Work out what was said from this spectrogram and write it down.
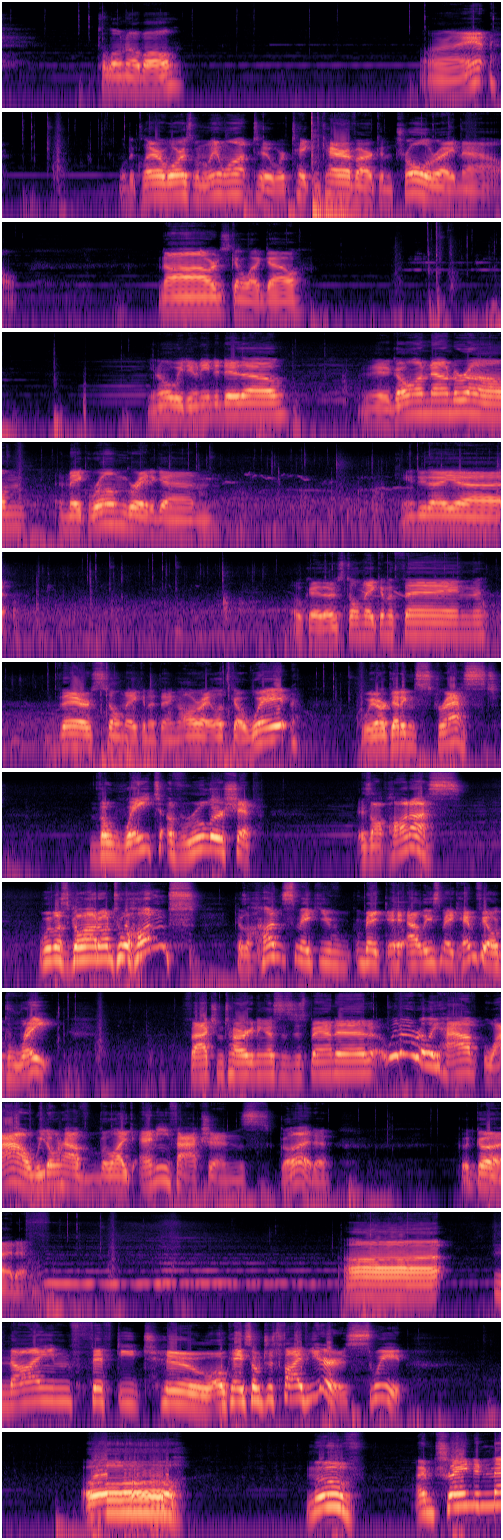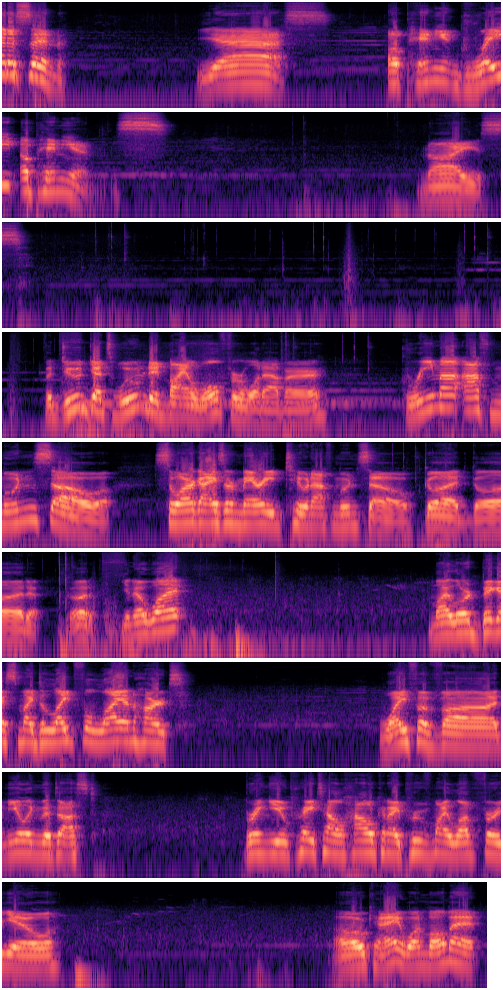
to low noble. Alright. We'll declare wars when we want to. We're taking care of our control right now. Nah, we're just gonna let it go. You know what we do need to do, though? We need to go on down to Rome and make Rome great again. Can't do that yet. Okay, they're still making a thing. They're still making a thing. Alright, let's go. Wait! We are getting stressed. The weight of rulership is upon us. We must go out onto a hunt! Because hunts make you, make at least make him feel great. Faction targeting us is disbanded. We don't really have... Wow, we don't have, like, any factions. Good. Good, good. Uh, 952. Okay, so just five years. Sweet. Oh. Move. I'm trained in medicine. Yes. Opinion. Great opinions. Nice. The dude gets wounded by a wolf or whatever. Grima Afmunso. So our guys are married to an Afmunso. Good, good, good. You know what? My lord Biggus, my delightful Lionheart. Wife of, uh, Kneeling the Dust. Bring you, pray tell, how can I prove my love for you? Okay, one moment.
